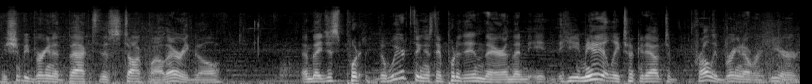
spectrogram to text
They should be bringing it back to the stockpile. There we go. And they just put... The weird thing is they put it in there, and then it, he immediately took it out to probably bring it over here.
